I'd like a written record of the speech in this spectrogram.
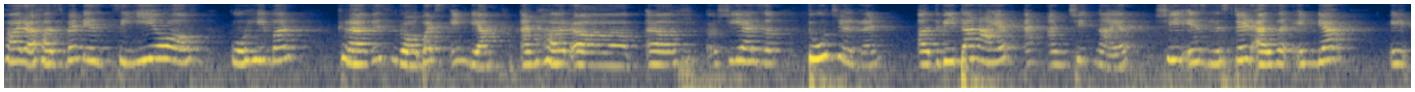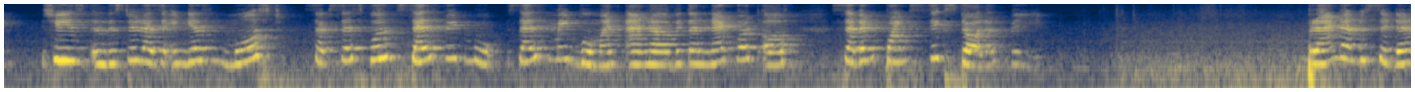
her husband is CEO of Kohlberg Kravis Roberts India and her uh, uh she has uh, two children Adwaita Nair and Anchit Nair. She is listed as a India eh, she is listed as India's most successful self-made self-made woman and uh, with a net worth of 7.6 dollar billion brand ambassador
